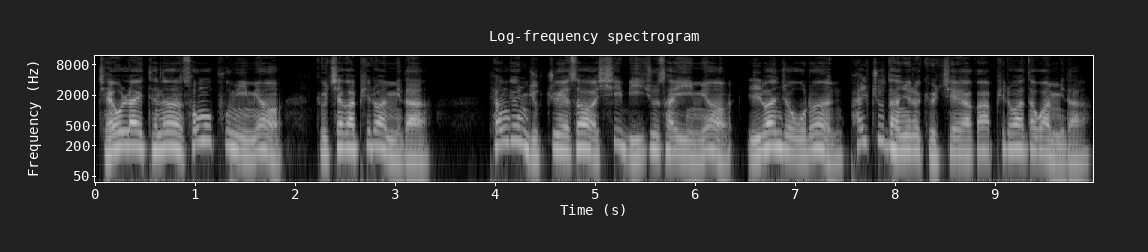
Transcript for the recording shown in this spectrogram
제올라이트는 소모품이며 교체가 필요합니다. 평균 6주에서 12주 사이이며 일반적으로는 8주 단위로 교체가 필요하다고 합니다.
